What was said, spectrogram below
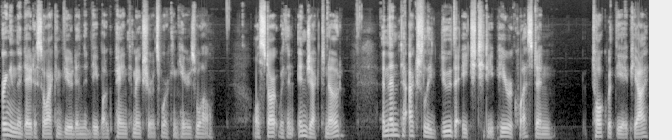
bring in the data so I can view it in the debug pane to make sure it's working here as well. I'll start with an inject node, and then to actually do the HTTP request and talk with the API,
